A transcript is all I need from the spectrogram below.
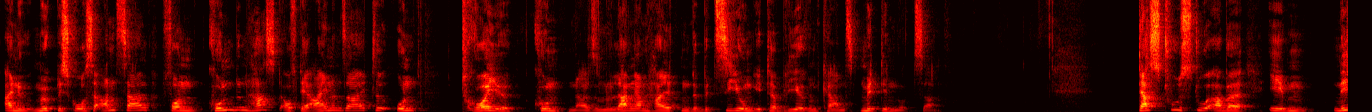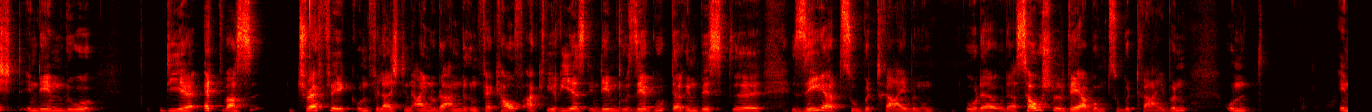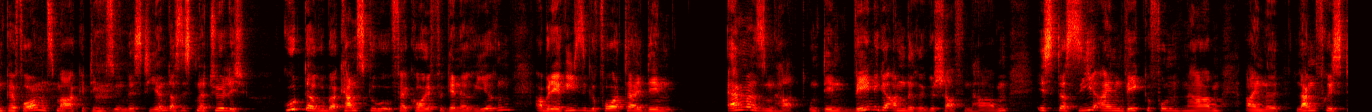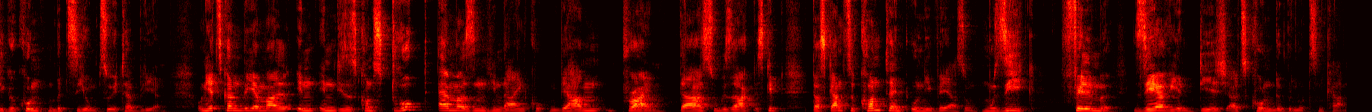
eine möglichst große Anzahl von Kunden hast auf der einen Seite und treue Kunden, also eine langanhaltende Beziehung etablieren kannst mit den Nutzern. Das tust du aber eben nicht, indem du dir etwas Traffic und vielleicht den ein oder anderen Verkauf akquirierst, indem du sehr gut darin bist, äh, SEA zu betreiben und oder, oder Social-Werbung zu betreiben und in Performance-Marketing zu investieren. Das ist natürlich gut, darüber kannst du Verkäufe generieren, aber der riesige Vorteil, den Amazon hat und den wenige andere geschaffen haben, ist, dass sie einen Weg gefunden haben, eine langfristige Kundenbeziehung zu etablieren. Und jetzt können wir ja mal in, in dieses Konstrukt Amazon hineingucken. Wir haben Prime, da hast du gesagt, es gibt das ganze Content-Universum, Musik, Filme, Serien, die ich als Kunde benutzen kann.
